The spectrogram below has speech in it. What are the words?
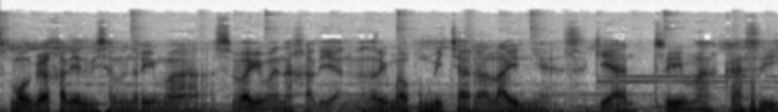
Semoga kalian bisa menerima Sebagaimana kalian menerima pembicara lainnya. Sekian, terima kasih.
